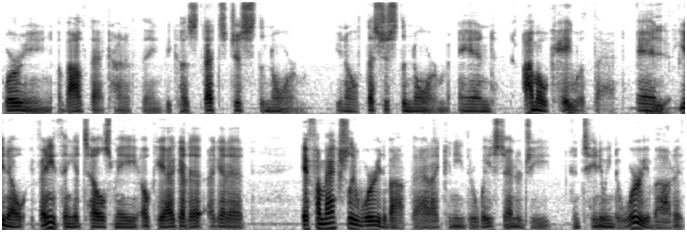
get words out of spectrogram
worrying about that kind of thing because that's just the norm. You know, that's just the norm. And I'm okay with that. And, yeah. you know, if anything, it tells me, okay, I gotta, I gotta, if I'm actually worried about that, I can either waste energy continuing to worry about it,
